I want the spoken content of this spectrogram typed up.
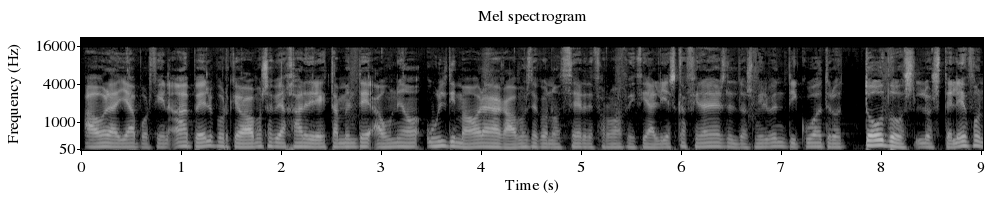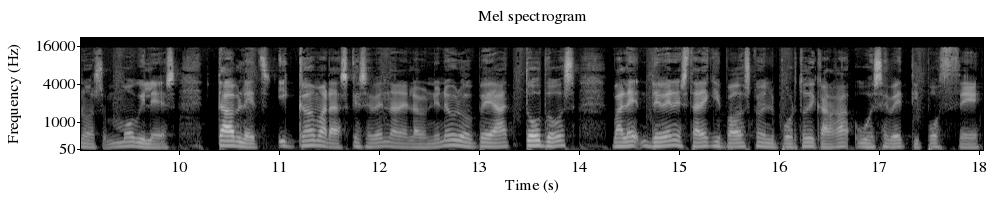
ahora ya por fin Apple porque vamos a viajar directamente a una última hora que acabamos de conocer de forma oficial y es que a finales del 2024 todos los teléfonos móviles, tablets y cámaras que se vendan en la Unión Europea, todos, ¿vale? Deben estar equipados con el puerto de carga USB tipo C.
